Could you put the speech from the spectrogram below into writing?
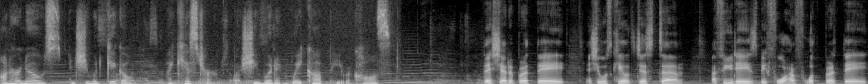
on her nose, and she would giggle. I kissed her, but she wouldn't wake up, he recalls. They shared a birthday, and she was killed just um, a few days before her fourth birthday.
